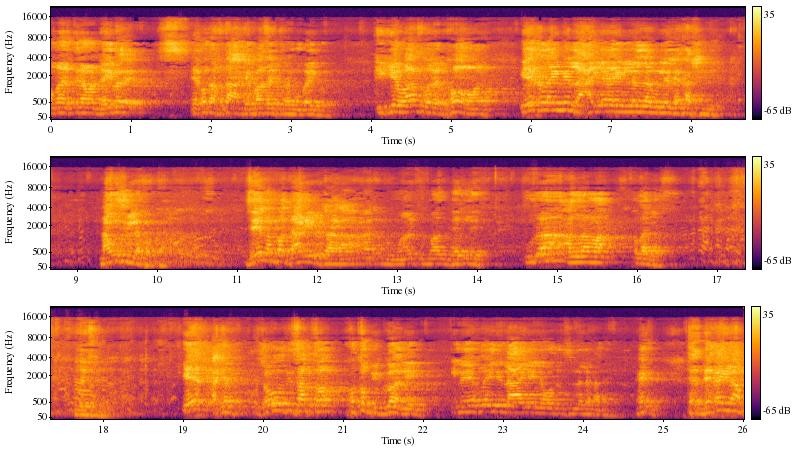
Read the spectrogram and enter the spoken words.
ওনার একদিন আমার ড্রাইভারে এখন আপনার আগে বাজাই করে। মোবাইল কি কি ওয়াজ করে ঘর এক লাইনে লাইলা ইল্লাল্লাহ বলে লেখা শিখি নাউজুবিল্লাহ কথা যে লম্বা দাড়ি পুরা আল্লামা কত বিজ্ঞ আলি কিন্তু লেখা নাই। হ্যাঁ? দেখাইলাম।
